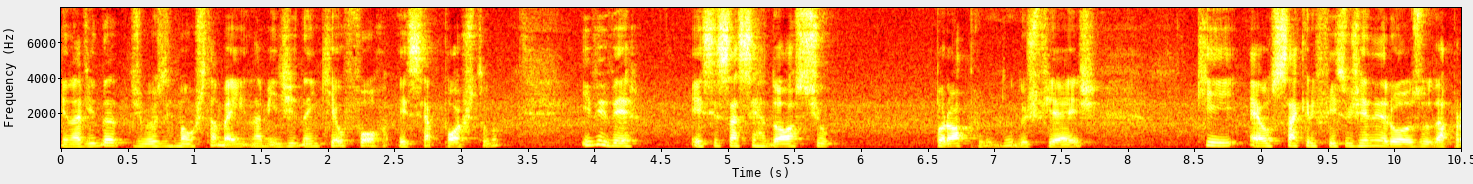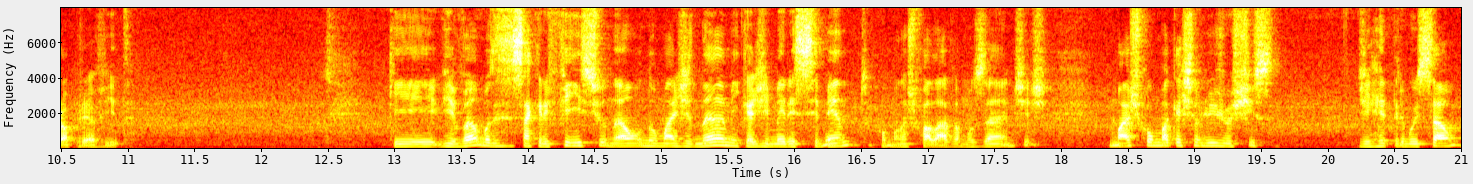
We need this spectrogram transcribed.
e na vida dos meus irmãos também, na medida em que eu for esse apóstolo e viver esse sacerdócio próprio dos fiéis, que é o sacrifício generoso da própria vida. Que vivamos esse sacrifício não numa dinâmica de merecimento, como nós falávamos antes, mas como uma questão de justiça, de retribuição,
